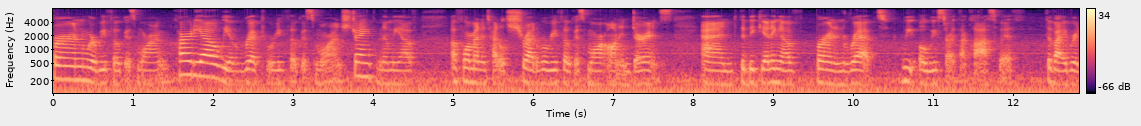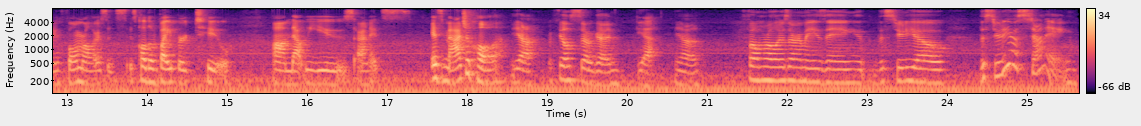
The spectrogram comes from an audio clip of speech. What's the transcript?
burn, where we focus more on cardio. We have ripped, where we focus more on strength, and then we have a format entitled shred, where we focus more on endurance. And the beginning of burn and ripped, we always start that class with the vibrating foam rollers. It's it's called a Vyper Two um, that we use, and it's it's magical. Yeah, it feels so good. Yeah. Yeah. Foam rollers are amazing. The studio the studio is stunning.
